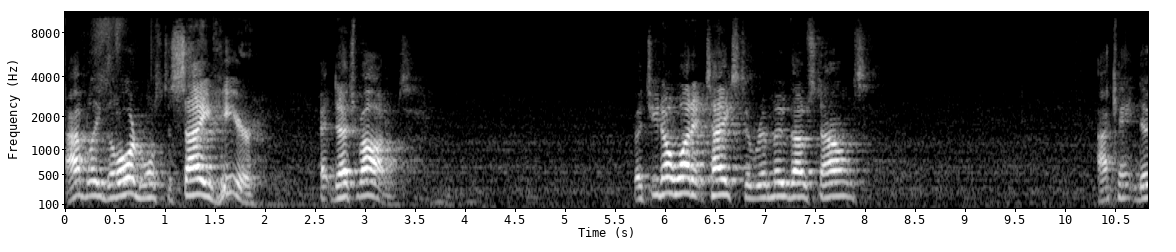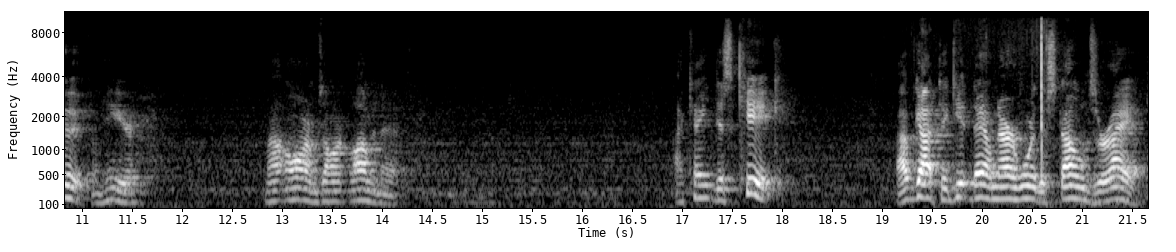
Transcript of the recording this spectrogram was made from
I believe the Lord wants to save here at Dutch Bottoms. But you know what it takes to remove those stones? I can't do it from here. My arms aren't long enough. I can't just kick I've got to get down there where the stones are at.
